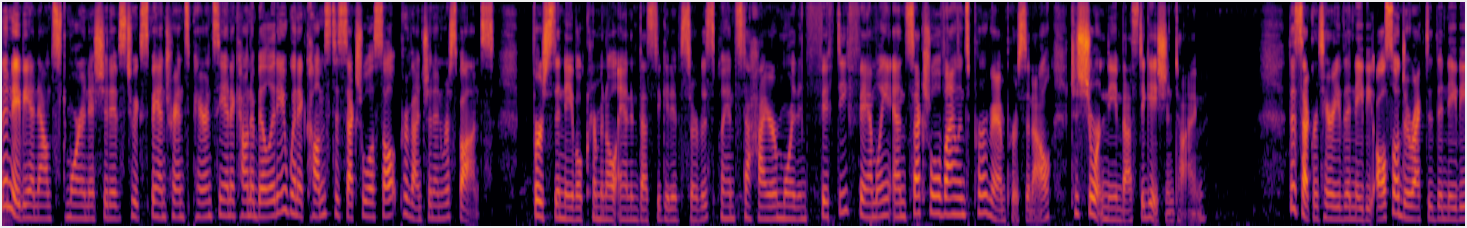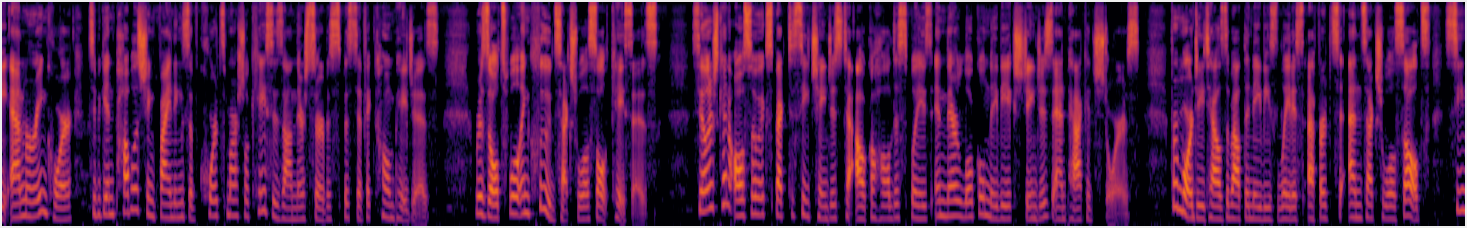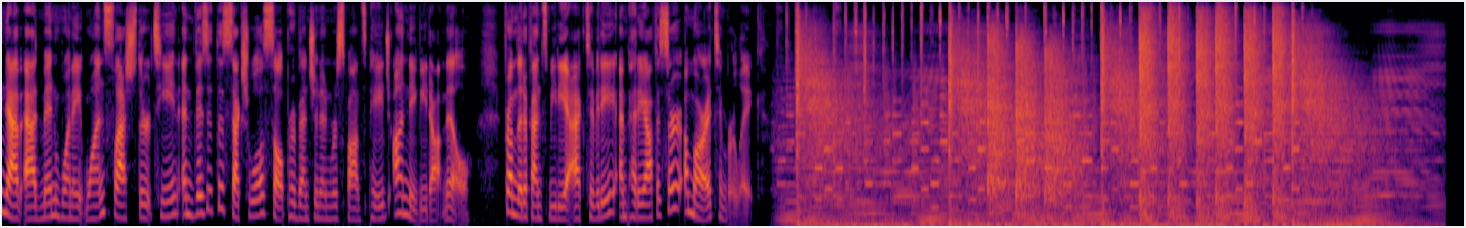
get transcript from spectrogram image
The Navy announced more initiatives to expand transparency and accountability when it comes to sexual assault prevention and response. First, the Naval Criminal and Investigative Service plans to hire more than 50 family and sexual violence program personnel to shorten the investigation time. The Secretary of the Navy also directed the Navy and Marine Corps to begin publishing findings of courts-martial cases on their service-specific homepages. Results will include sexual assault cases. Sailors can also expect to see changes to alcohol displays in their local Navy exchanges and package stores. For more details about the Navy's latest efforts to end sexual assaults, see NAVADMIN 181-13 and visit the Sexual Assault Prevention and Response page on Navy.mil. From the Defense Media Activity, I'm Petty Officer Amara Timberlake.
